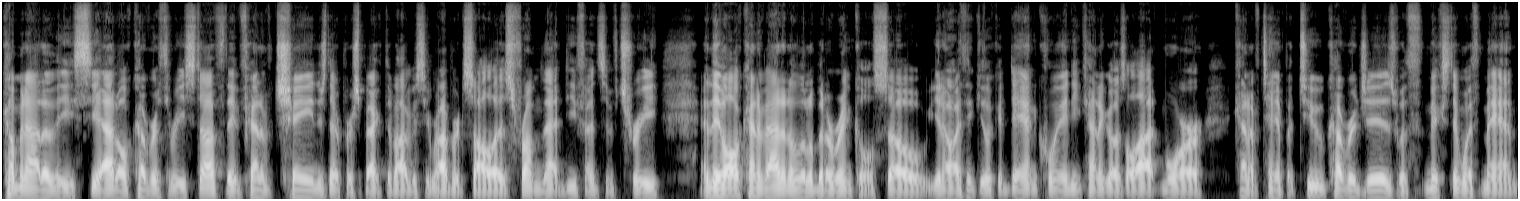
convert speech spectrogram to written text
coming out of the Seattle cover three stuff. They've kind of changed their perspective. Obviously, Robert Saleh is from that defensive tree, and they've all kind of added a little bit of wrinkles. So, you know, I think you look at Dan Quinn, he kind of goes a lot more kind of Tampa 2 coverages with mixed in with man.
